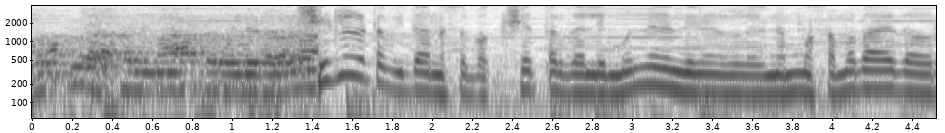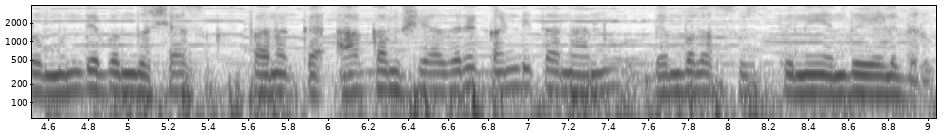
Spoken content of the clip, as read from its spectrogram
ಮಕ್ಕಳು ಅಷ್ಟೊಂದು ಮಾರ್ಕ್ ತಗೊಂಡಿದ್ದಾರೆ ಶಿಡ್ಲಘಟ್ಟ ವಿಧಾನಸಭಾ ಕ್ಷೇತ್ರದಲ್ಲಿ ಮುಂದಿನ ದಿನಗಳಲ್ಲಿ ನಮ್ಮ ಸಮುದಾಯದವರು ಮುಂದೆ ಬಂದು ಶಾಸಕ ಸ್ಥಾನಕ್ಕೆ ಆಕಾಂಕ್ಷಿಯಾದರೆ ಖಂಡಿತ ನಾನು ಬೆಂಬಲ ಸೂಚಿಸ್ತೀನಿ ಎಂದು ಹೇಳಿದರು.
